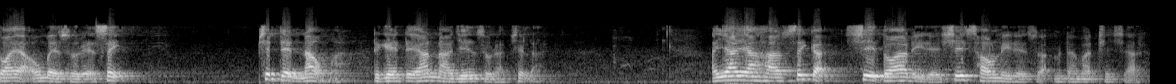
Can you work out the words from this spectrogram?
သွားရအောင်မယ်ဆိုတဲ့စိတ်ဖြစ်တဲ့နောက်မှာတကယ်တရားနာခြင်းဆိုတာဖြစ်လာတယ် အရာရာဟာစိတ်ကရှေ့သွားနေတယ်ရှေ့ဆောင်နေတယ်ဆိုတာအမှန်တမ်းထင်ရှားတယ်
